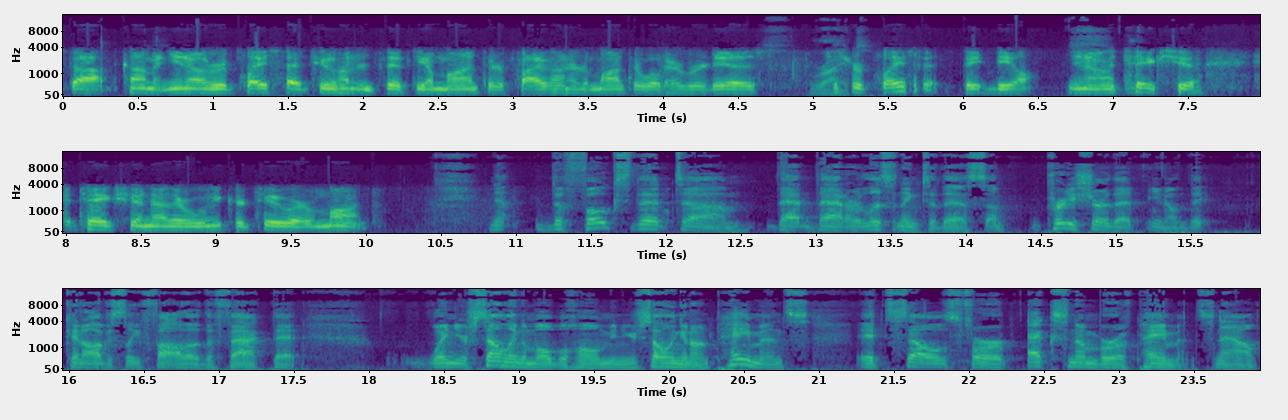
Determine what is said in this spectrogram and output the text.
stopped coming. You know, replace that 250 a month or 500 a month or whatever it is. Right. Just replace it. Big deal. You know, it takes you it takes you another week or two or a month. Now, the folks that um, that that are listening to this, I'm pretty sure that you know they can obviously follow the fact that when you're selling a mobile home and you're selling it on payments, it sells for X number of payments. Now,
